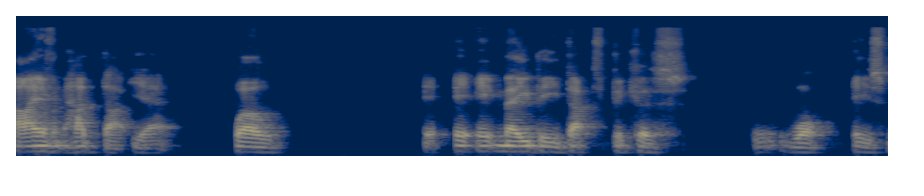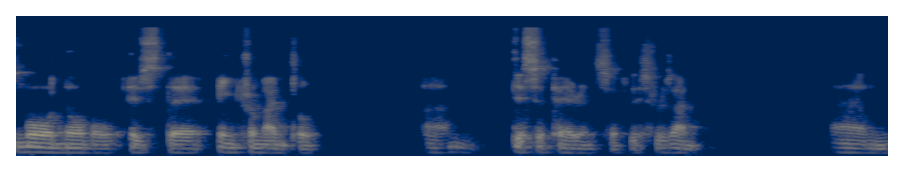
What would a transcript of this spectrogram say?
I haven't had that yet well, it, it, may be that's because what is more normal is the incremental um, disappearance of this resentment. Um,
